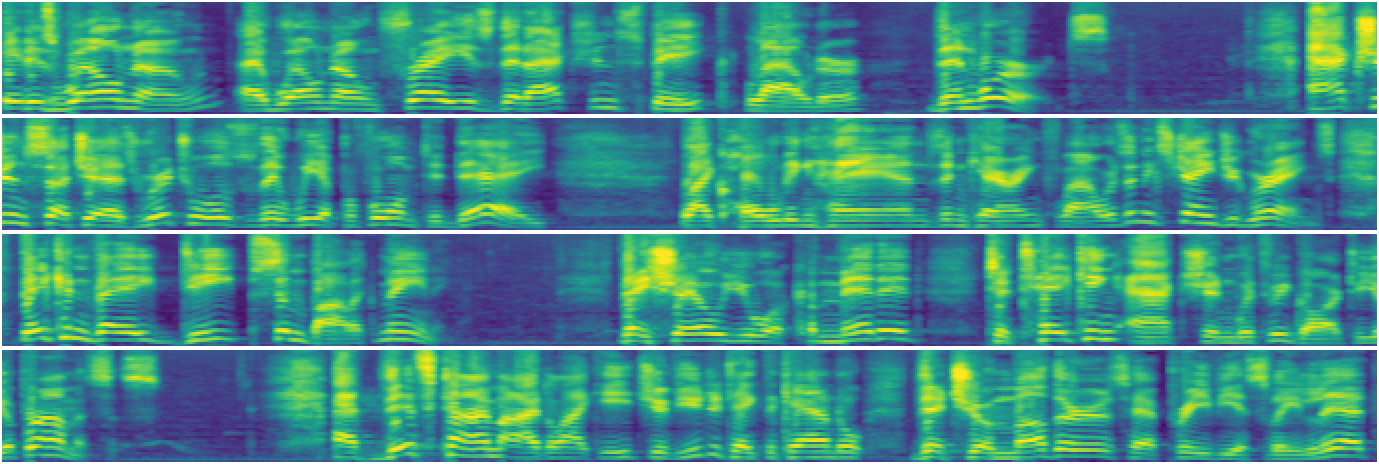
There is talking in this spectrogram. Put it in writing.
It is well known, a well known phrase, that actions speak louder than words. Actions such as rituals that we have performed today like holding hands and carrying flowers and exchanging rings. They convey deep symbolic meaning. They show you are committed to taking action with regard to your promises. At this time, I'd like each of you to take the candle that your mothers have previously lit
